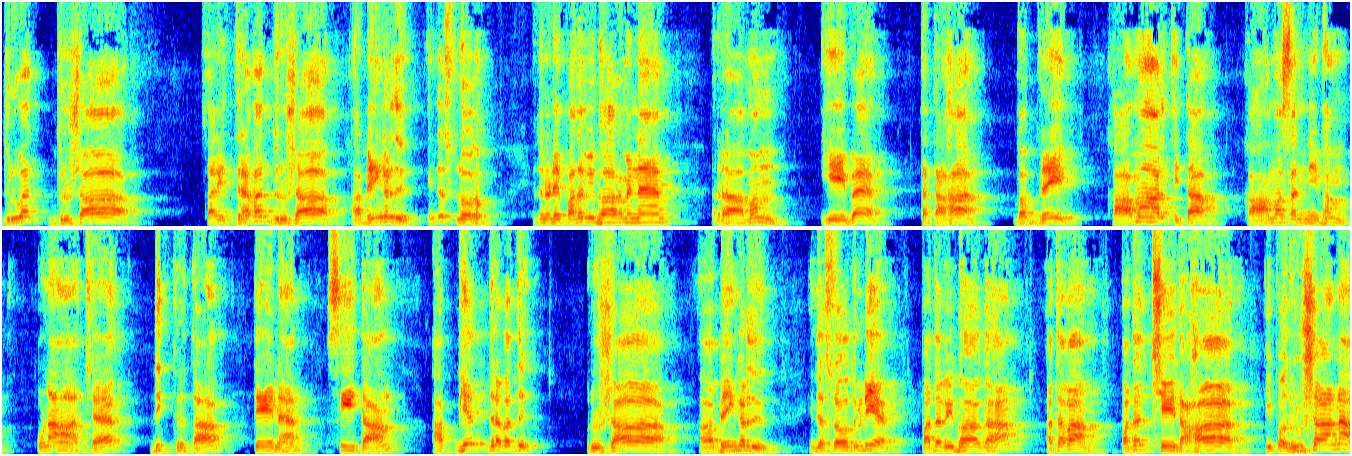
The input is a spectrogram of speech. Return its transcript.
துருவத்ருஷா. சாரி திரவத்ருஷா அப்படிங்கிறது இந்த ஸ்லோகம். இதனுடைய பதவிபாகம் என்ன? ராமம் ஏவ ததா பவ்ரே காமார்த்திதா காமசன்னிபம் புனः திக்ருதா தேன. சீதாம் அபியத்ரவத் ருஷா அப்படிங்கிறது. இந்த ஸ்லோகத்தினுடைய பத அத்தவா அதுவா பதச்சேதா இப்போ ருஷானா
